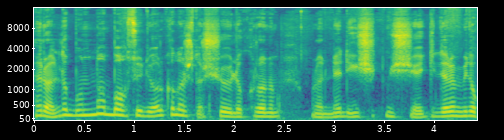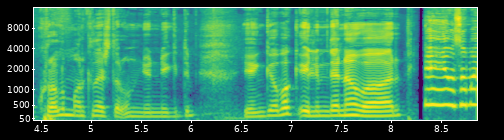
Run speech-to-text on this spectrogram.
herhalde bundan bahsediyor arkadaşlar. Şöyle kuralım. Ulan ne değişikmiş ya. Gidelim bir de kuralım mı arkadaşlar onun yanına gidip. Yenge bak elimde ne var? E o zaman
